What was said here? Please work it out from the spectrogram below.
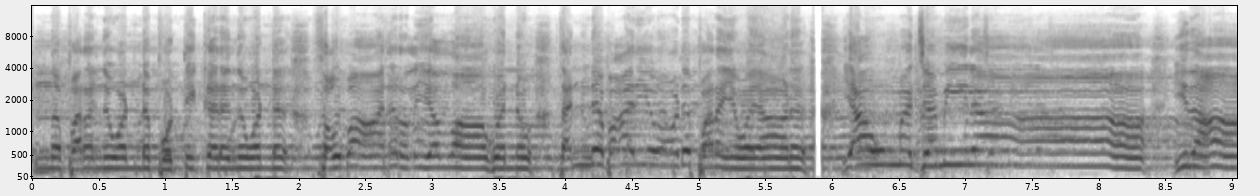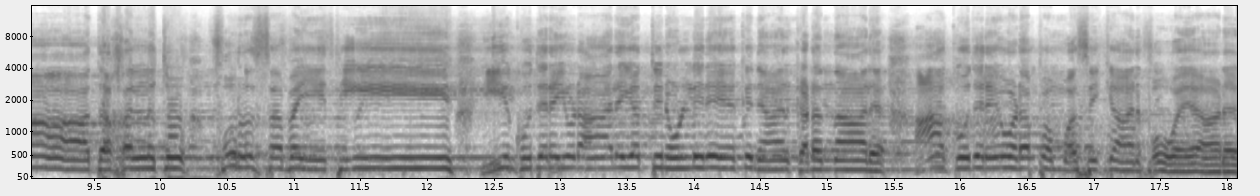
എന്ന് പറഞ്ഞുകൊണ്ട് പൊട്ടിക്കരഞ്ഞുകൊണ്ട് അൻഹു തന്റെ ഭാര്യയോട് പറയുകയാണ് യാ ഉമ്മ ജമീല ഇതാ ദഖൽതു ഫുർസ ബൈതി. ഈ കുതിരയുടെ ആലയത്തിനുള്ളിലേക്ക് ഞാൻ കടന്നാൽ ആ കുതിരയോടൊപ്പം വസിക്കാൻ പോവുകയാണ്.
